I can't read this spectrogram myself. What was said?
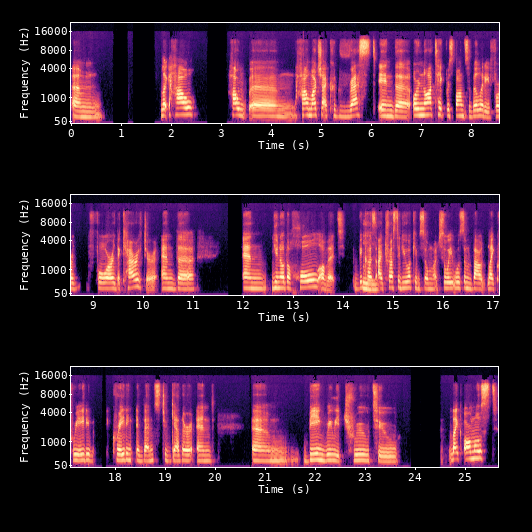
um, like how how um, how much I could rest in the or not take responsibility for for the character and the and you know the whole of it because mm. I trusted Joachim so much. So it was about like creative creating events together and um, being really true to like almost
